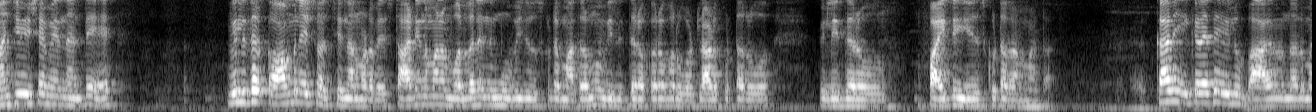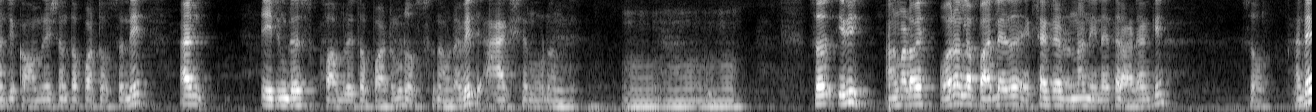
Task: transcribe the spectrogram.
మంచి విషయం ఏంటంటే వీళ్ళిద్దరు కాంబినేషన్ వచ్చింది అనమాట పోయి స్టార్టింగ్లో మనం వల్వరింది మూవీ చూసుకుంటే మాత్రము వీళ్ళిద్దరు ఒకరొకరు కొట్లాడుకుంటారు వీళ్ళిద్దరు ఫైట్లు చేసుకుంటారు అనమాట కానీ ఇక్కడైతే వీళ్ళు బాగా ఉన్నారు మంచి కాంబినేషన్తో పాటు వస్తుంది. అండ్ ఎయిటీన్ ప్లస్ కామెడీతో పాటు కూడా వస్తుంది అనమాట విత్ యాక్షన్ కూడా ఉంది. సో ఇది అనమాట ఓవరాల్ పర్లేదు ఎక్సైటెడ్ ఉన్నా నేనైతే రావడానికి. సో అదే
